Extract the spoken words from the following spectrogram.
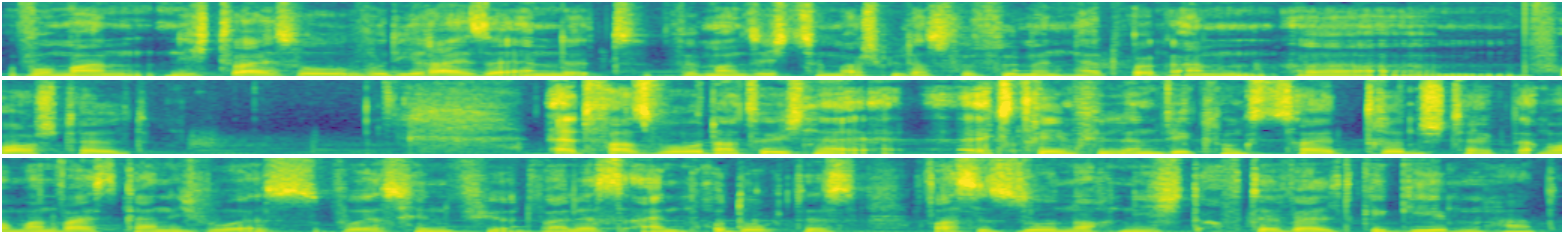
wo man nicht weiß, wo, wo die Reise endet. Wenn man sich zum Beispiel das Fulfillment Network an, äh, vorstellt, etwas, wo natürlich eine extrem viel Entwicklungszeit drinsteckt, aber man weiß gar nicht, wo es, wo es hinführt, weil es ein Produkt ist, was es so noch nicht auf der Welt gegeben hat.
